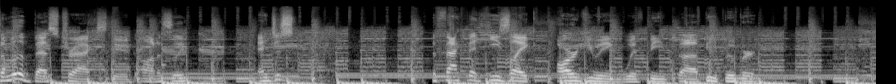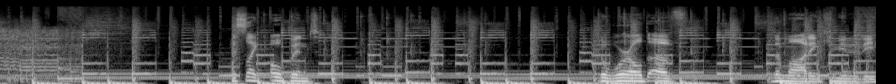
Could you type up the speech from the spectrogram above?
Some of the best tracks, dude, honestly. And just the fact that he's like arguing with Beep, uh, Beep Booper. This like opened the world of the modding community.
